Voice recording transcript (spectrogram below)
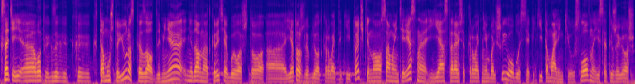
Кстати, э, вот к, тому, что Юра сказал, для меня недавно открытие было, что э, я тоже люблю открывать такие точки, но самое интересное, я стараюсь открывать не большие области, а какие-то маленькие. Условно, если ты живешь...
